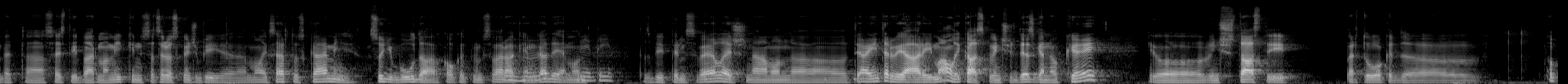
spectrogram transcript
Bet uh, saistībā ar Mamikinu es atceros, ka viņš bija liekas, Artus kaimiņš suģu būdā kaut kad pirms vairākiem mm -hmm. gadiem. Bija, bija. Tas bija pirms vēlēšanām. Un, uh, tajā intervijā arī man likās, ka viņš ir diezgan ok. Jo viņš stāstīja par to, ka uh, nu,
